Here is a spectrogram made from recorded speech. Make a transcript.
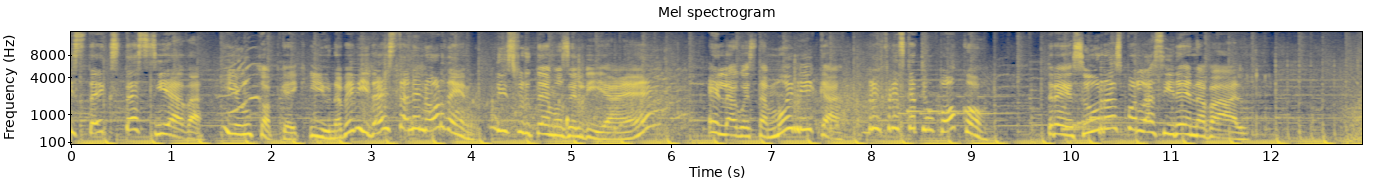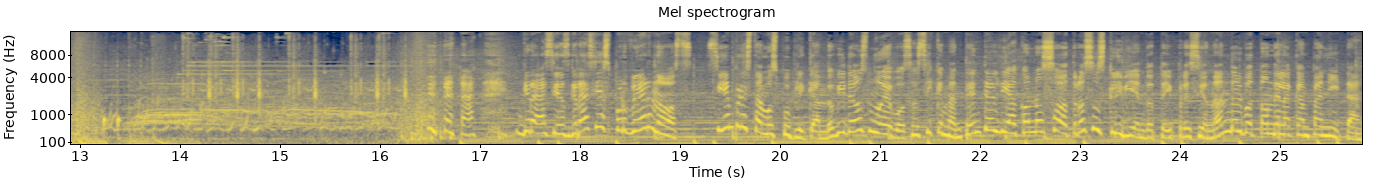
está extasiada. Y un cupcake y una bebida están en orden. Disfrutemos del día, ¿eh? El agua está muy rica. Refrescate un poco. Tres hurras por la sirena, Val. gracias, gracias por vernos. Siempre estamos publicando videos nuevos, así que mantente al día con nosotros suscribiéndote y presionando el botón de la campanita.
